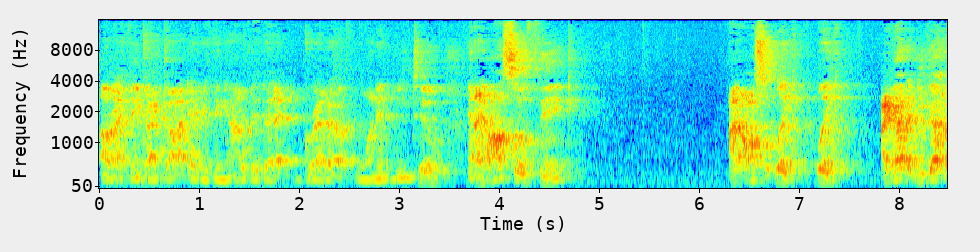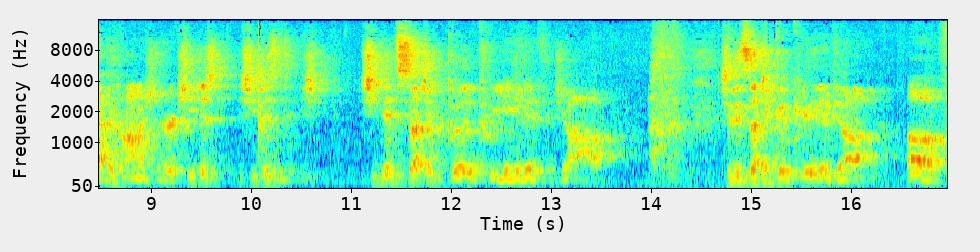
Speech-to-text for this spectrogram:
Um, I think I got everything out of it that Greta wanted me to, and I also think I also like like I got you got to pay homage to her. She just she just she, she did such a good creative job. she did such a good creative job of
